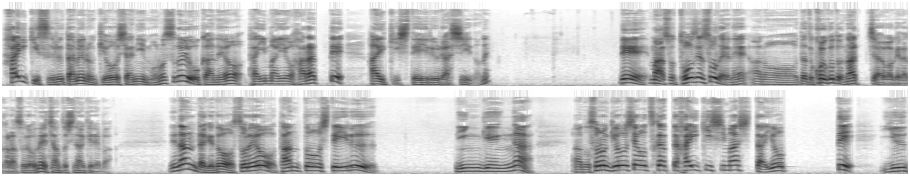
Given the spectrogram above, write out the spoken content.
廃棄するための業者にものすごいお金を、大米を払って廃棄しているらしいのね。で、まあ、そう、当然そうだよね。あの、だってこういうことになっちゃうわけだから、それをね、ちゃんとしなければ。で、なんだけど、それを担当している人間が、あの、その業者を使って廃棄しましたよって言っ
